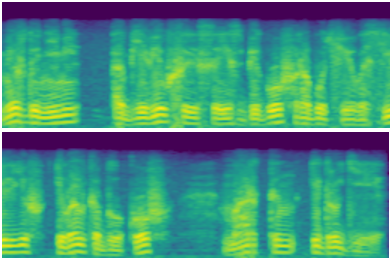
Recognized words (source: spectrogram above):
Между ними объявившиеся из бегов рабочие Васильев, Иван Каблуков, Мартин и другие.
